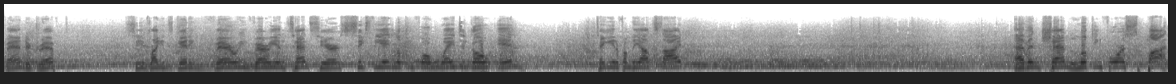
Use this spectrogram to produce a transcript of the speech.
van der Drift. Seems like it's getting very, very intense here. 68 looking for a way to go in. Taking it from the outside. Evan Chen looking for a spot.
